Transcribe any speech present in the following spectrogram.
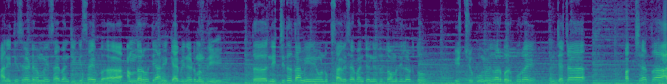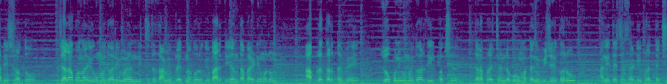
आणि तिसऱ्या टर्म साहेबांची की साहेब आमदार होते आणि कॅबिनेट मंत्री आहे. तर निश्चितच आम्ही ही निवडणूक सावेसाहेबांच्या नेतृत्वामध्ये लढतो. इच्छुक उमेदवार भरपूर आहे. पण ज्याच्या पक्षाचा आदेश राहतो ज्याला कोणालाही उमेदवारी मिळेल निश्चितच आम्ही प्रयत्न करू की भारतीय जनता पार्टीमधून आपलं कर्तव्य आहे. जो कोणी उमेदवार देईल पक्ष त्याला प्रचंड बहुमताने विजय करू आणि त्याच्यासाठी प्रत्यक्ष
